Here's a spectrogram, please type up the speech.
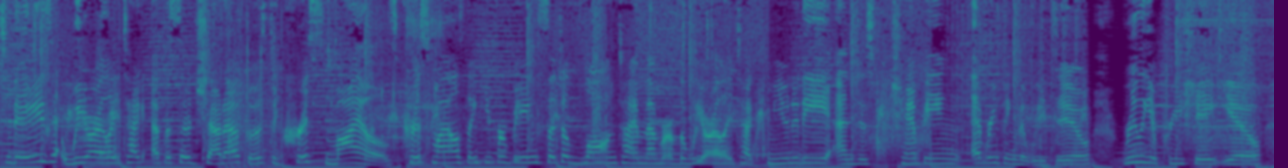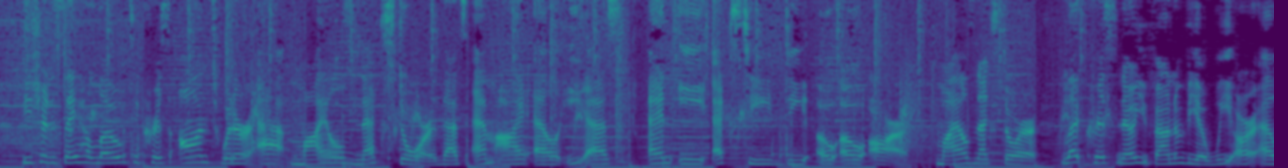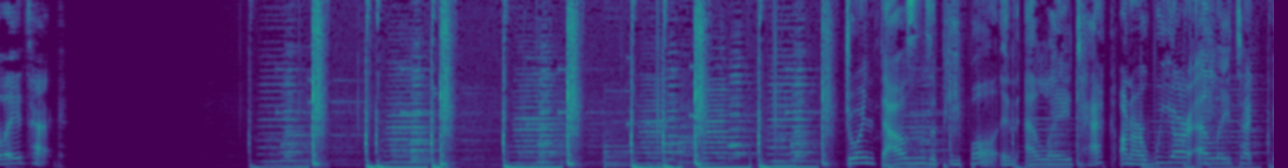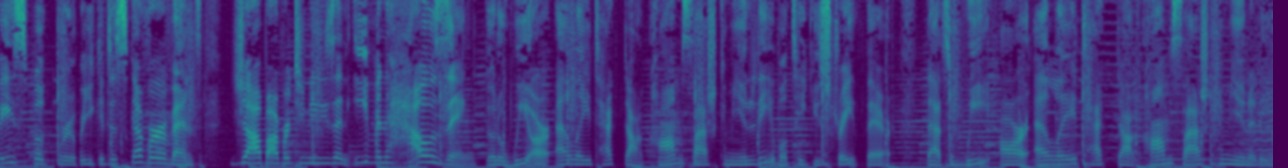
Today's We Are LA Tech episode shout out goes to Chris Miles. Chris Miles, thank you for being such a long-time member of the We Are LA Tech community and just championing everything that we do. Really appreciate you. Be sure to say hello to Chris on Twitter at Miles Next Door. That's M I L E S N E X T D O O R. Miles Next Door. Let Chris know you found him via We Are LA Tech. Join thousands of people in LA Tech on our We Are LA Tech Facebook group where you can discover events, job opportunities, and even housing. Go to wearelatech.com slash community. We'll take you straight there. That's wearelatech.com slash community.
